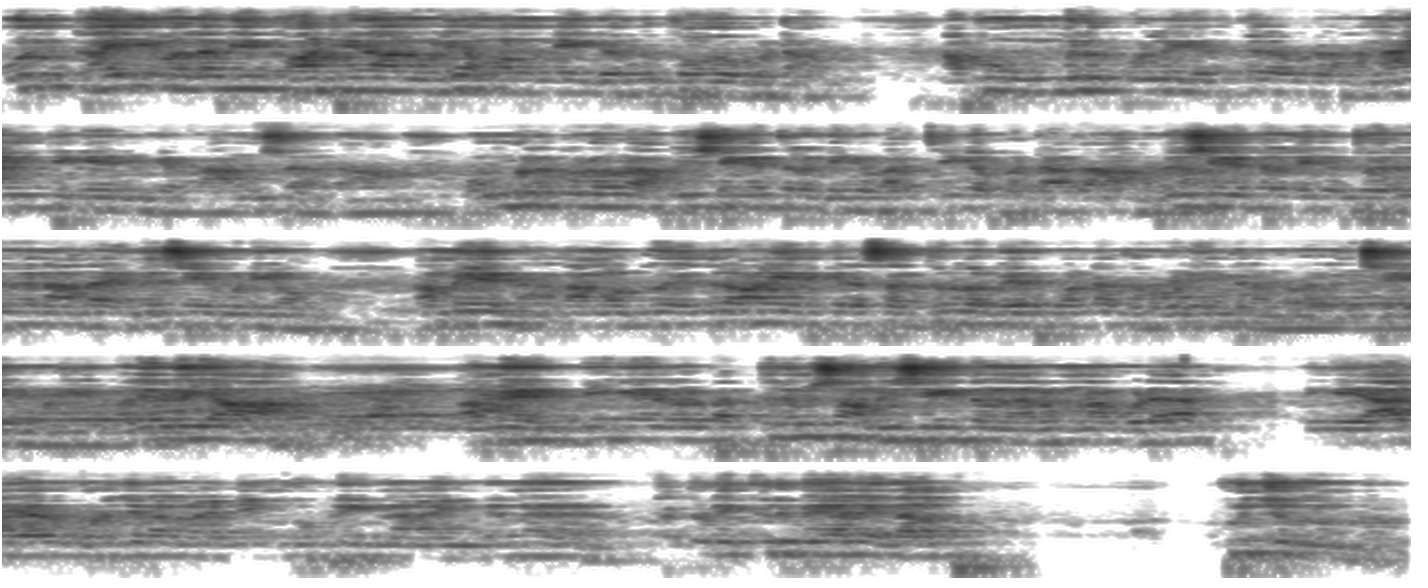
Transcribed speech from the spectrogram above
உன் கை வல்லமையை காட்டினால் ஒளி அவன் உன்னை இங்கிருந்து போக விட்டான் அப்போ உங்களுக்குள்ளே இருக்கிற ஒரு அனாயிட்டிங்கை நீங்கள் காமிச்சாதான் உங்களுக்குள்ள ஒரு அபிஷேகத்தில் நீங்கள் வர்த்திக்கப்பட்டால் தான் அபிஷேகத்தில் நீங்கள் பெருகினாதான் என்ன செய்ய முடியும்? நம்ம நமக்கு எதிராக இருக்கிற சத்துருவை மேற்கொண்டு அந்த ஊழியத்தை நம்மளால் செய்ய முடியும். அலையா ஆமே நீங்கள் ஒரு பத்து நிமிஷம் அபிஷேகத்தில் நிரம்பினா கூட நீங்கள் யார் யார் ஒரிஜினல் நீங்கள் கூப்பிட்டீங்கன்னா நைட்டுன்னு கத்துடைய கிருபையால் என்னால் புரிஞ்சுக்கணும்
